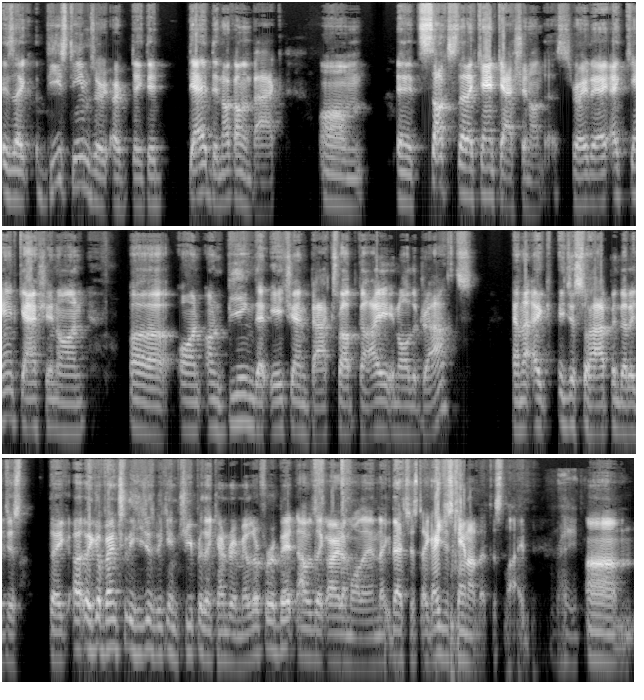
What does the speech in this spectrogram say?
is like these teams are are they, they're dead. They're not coming back. Um, and it sucks that I can't cash in on this, right? I, I can't cash in on uh on on being that Achane backstop guy in all the drafts, and I, it just so happened that I just like uh, like eventually he just became cheaper than Kendre Miller for a bit. And I was like, all right, I'm all in. Like that's just like I just cannot let this slide. Right. Um,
